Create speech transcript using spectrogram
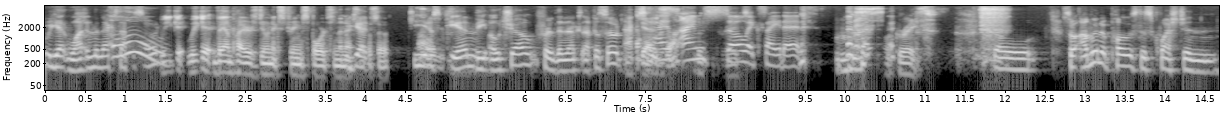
We get what in the next oh. episode? We get we get vampires doing extreme sports in the next episode. ESPN the Ocho for the next episode. Excellent. Guys, I'm so excited. oh, great. So so I'm going to pose this question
